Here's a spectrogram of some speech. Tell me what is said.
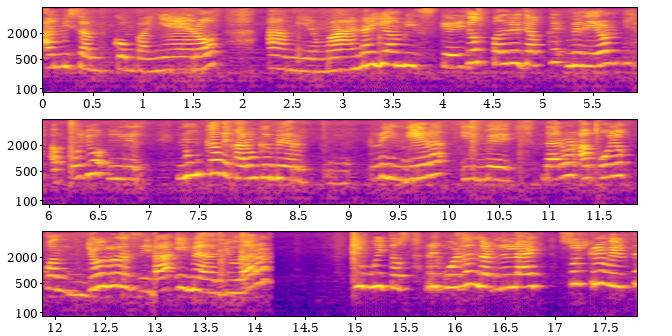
a mis compañeros, a mi hermana y a mis queridos padres ya que me dieron apoyo y nunca dejaron que me rindiera y me dieron apoyo cuando yo lo necesitaba y me ayudaron. Y buitos, recuerden darle like, suscribirse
